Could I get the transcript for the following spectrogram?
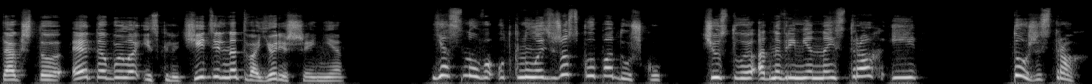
Так что это было исключительно твое решение. Я снова уткнулась в жесткую подушку, чувствуя одновременно и страх, и... тоже страх.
